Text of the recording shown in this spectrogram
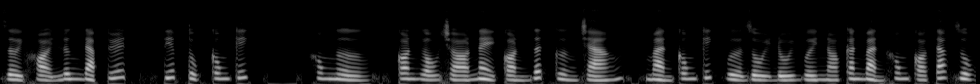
rời khỏi lưng đạp tuyết, tiếp tục công kích. Không ngờ, con gấu chó này còn rất cường tráng, màn công kích vừa rồi đối với nó căn bản không có tác dụng.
